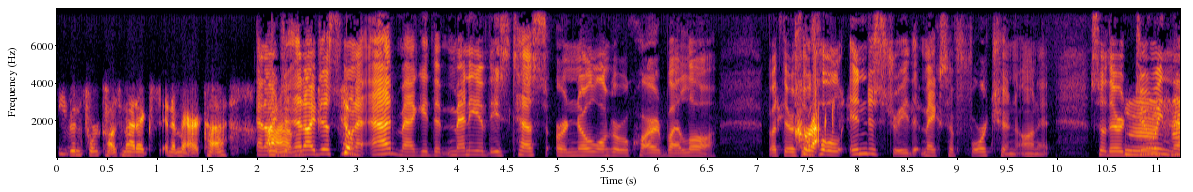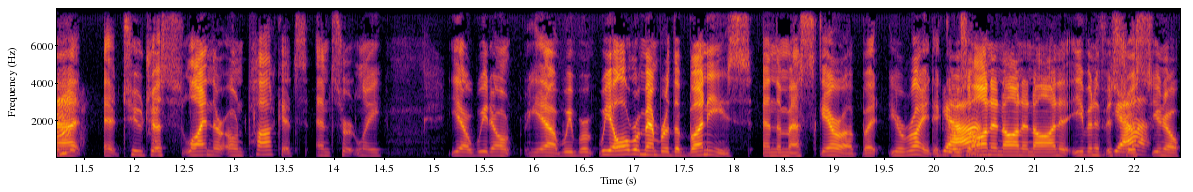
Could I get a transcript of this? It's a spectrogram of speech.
even for cosmetics in America. And I, um, and I just so, want to add, Maggie, that many of these tests are no longer required by law, but there's correct. a whole industry that makes a fortune on it. So they're mm-hmm. doing that uh, to just line their own pockets and certainly. Yeah, we don't. Yeah, we were. We all remember the bunnies and the mascara, but you're right. It Yeah. goes on and on and on. Even if it's Yeah. just you know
